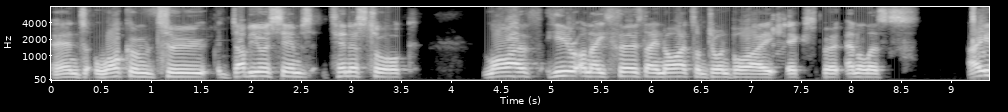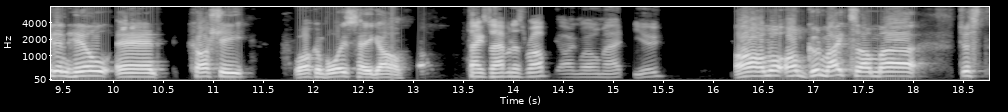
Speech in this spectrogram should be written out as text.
and welcome to WSM's Tennis Talk live here on a Thursday night. I'm joined by expert analysts Aidan Hill and Koshi. Welcome, boys. How you going? Thanks for having us, Rob. Going well, mate. You? Oh, I'm, I'm good, mate. I'm uh, just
